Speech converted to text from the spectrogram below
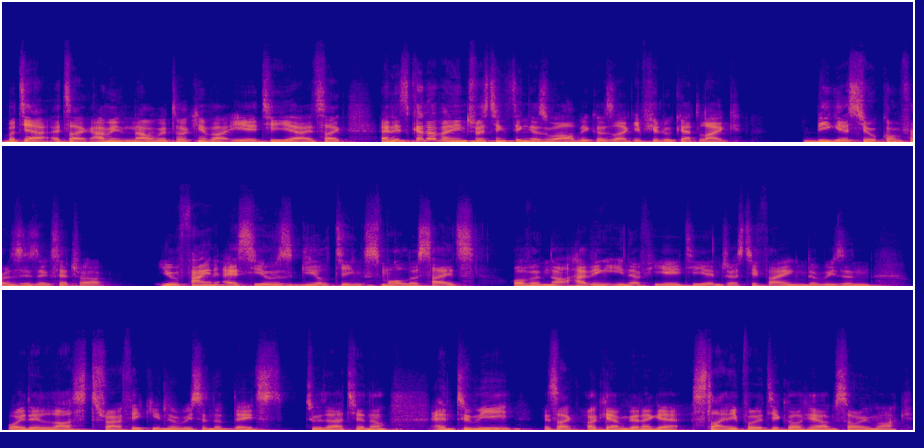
But yeah, it's like I mean now we're talking about EAT. Yeah, it's like and it's kind of an interesting thing as well because like if you look at like big SEO conferences, etc., you find SEOs guilting smaller sites over not having enough EAT and justifying the reason why they lost traffic in the recent updates to that, you know? And to me, it's like, okay, I'm going to get slightly political here. I'm sorry, Mark.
